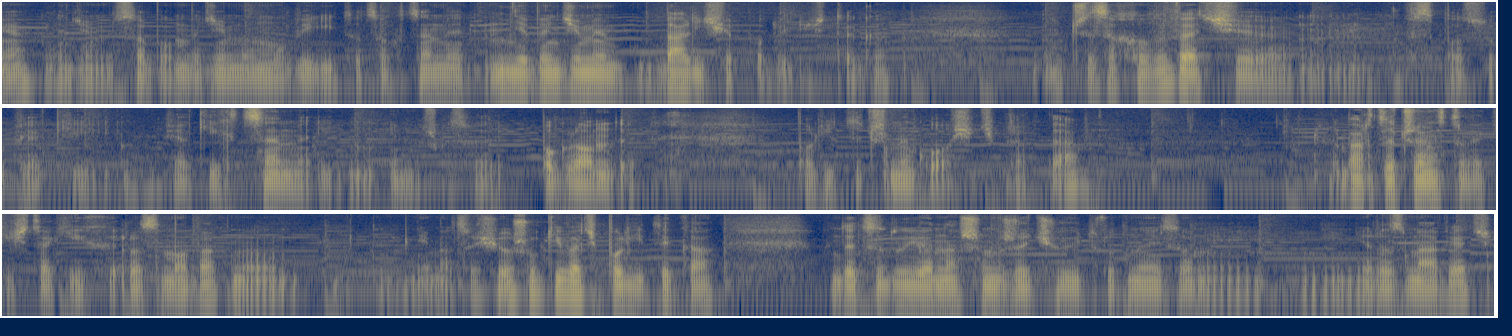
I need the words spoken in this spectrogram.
nie? Będziemy sobą, będziemy mówili to, co chcemy. Nie będziemy bali się powiedzieć tego, czy zachowywać się w sposób, jaki, w jaki chcemy i, i na przykład swoje poglądy polityczne głosić, prawda? Bardzo często w jakichś takich rozmowach, no nie ma co się oszukiwać, polityka decyduje o naszym życiu i trudno jest o niej nie, nie rozmawiać.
